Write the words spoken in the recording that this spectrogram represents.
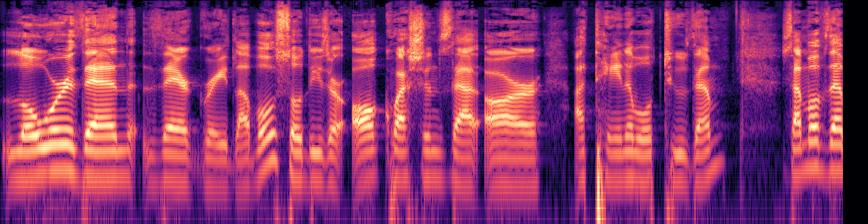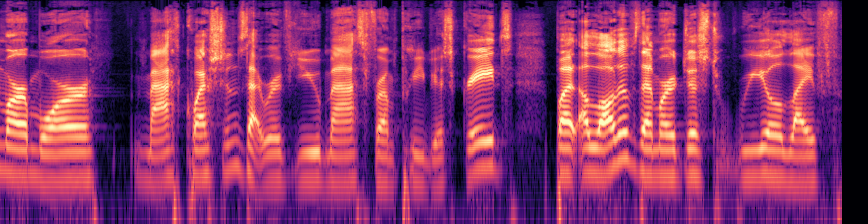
lower than their grade level. So these are all questions that are attainable to them. Some of them are more math questions that review math from previous grades, but a lot of them are just real life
